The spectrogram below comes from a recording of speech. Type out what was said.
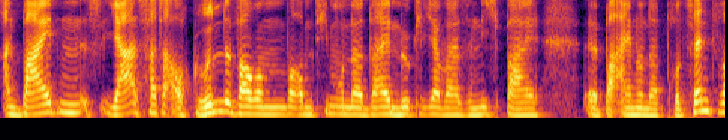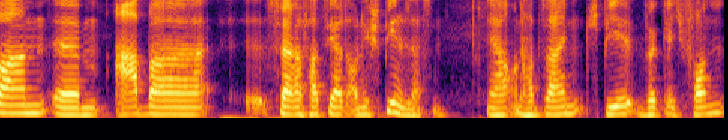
an beiden, ist, ja, es hatte auch Gründe, warum, warum Team und Nadal möglicherweise nicht bei, äh, bei 100 Prozent waren, ähm, aber äh, Zverev hat sie halt auch nicht spielen lassen. Ja, und hat sein Spiel wirklich von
